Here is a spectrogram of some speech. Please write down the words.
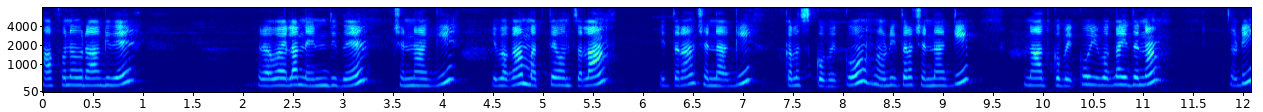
ಹಾಫ್ ಆನ್ ಅವರ್ ಆಗಿದೆ. ರವೆ ಎಲ್ಲ ನೆನೆದಿದೆ ಚೆನ್ನಾಗಿ. ಇವಾಗ ಮತ್ತೆ ಒಂದು ಸಲ ಈ ಥರ ಚೆನ್ನಾಗಿ ಕಲಸ್ಕೋಬೇಕು. ನೋಡಿ, ಈ ಥರ ಚೆನ್ನಾಗಿ ನಾದ್ಕೋಬೇಕು. ಇವಾಗ ಇದನ್ನು ನೋಡಿ,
